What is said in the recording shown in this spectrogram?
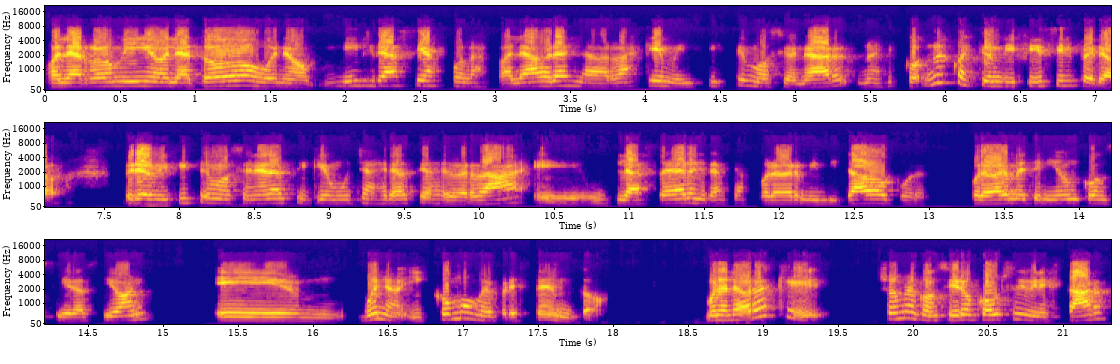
Hola Romy, hola a todos. Bueno, mil gracias por las palabras. La verdad es que me hiciste emocionar. No es, cuestión difícil, pero, pero me hiciste emocionar, así que muchas gracias de verdad. Eh, un placer, gracias por haberme invitado, por, por haberme tenido en consideración. Eh, bueno, ¿y cómo me presento? Bueno, la verdad es que yo me considero coach de bienestar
